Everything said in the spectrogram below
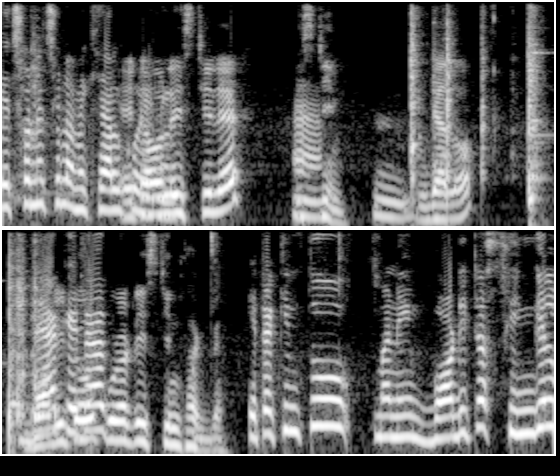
পেছনে ছিল আমি খেয়াল করি এটা হলো স্টিলের স্টিম হুম। গেল। দেখ এটা পুরোটা স্টিম থাকবে। এটা কিন্তু মানে বডিটা সিঙ্গেল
